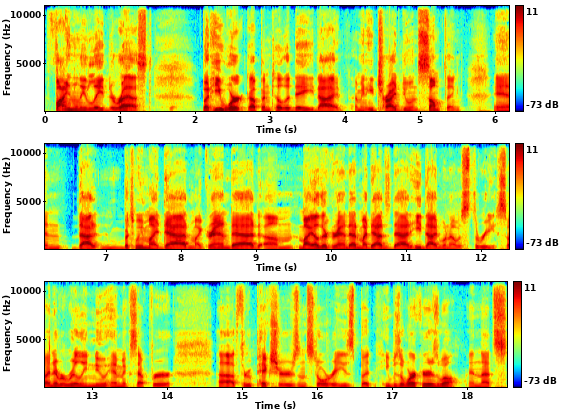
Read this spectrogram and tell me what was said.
finally laid to rest but he worked up until the day he died. I mean, he tried doing something, and that between my dad, my granddad, um, my other granddad, my dad's dad, he died when I was three, so I never really knew him except for uh, through pictures and stories. But he was a worker as well, and that's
